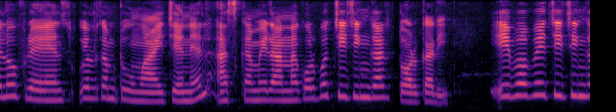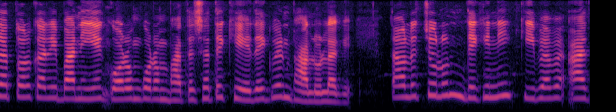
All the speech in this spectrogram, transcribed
Hello friends welcome to my channel আজকে আমি রান্না করব চিচিঙ্গার তরকারি। এইভাবে চিচিঙ্গার তরকারি বানিয়ে গরম গরম ভাতের সাথে খেয়ে দেখবেন ভালো লাগে। তাহলে চলুন দেখিনি কীভাবে আজ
